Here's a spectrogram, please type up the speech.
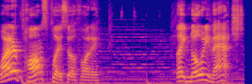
Why did our palms play so funny? Like nobody matched.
